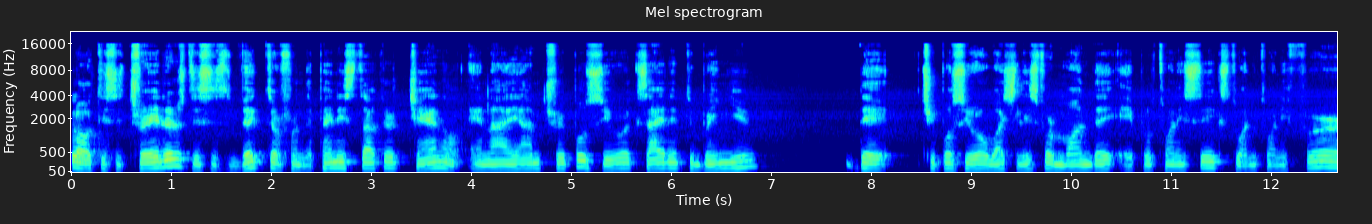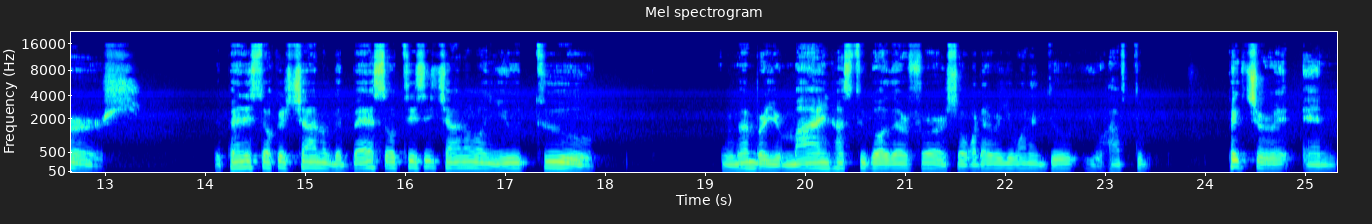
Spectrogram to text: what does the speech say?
Hello, this is traders. This is Victor from the Penny Stalker channel, and I am triple zero excited to bring you the triple zero watch list for Monday, April 26, 2021. The Penny Stalker channel, the best OTC channel on YouTube. Remember, your mind has to go there first. So whatever you want to do, you have to picture it and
